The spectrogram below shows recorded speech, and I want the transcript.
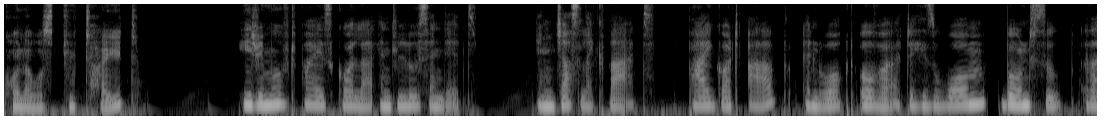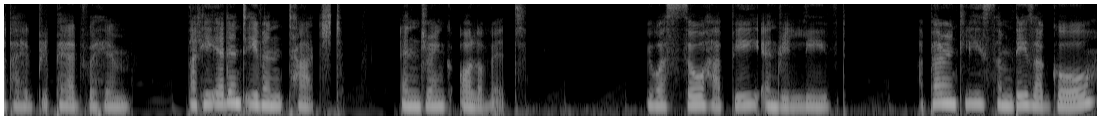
collar was too tight? He removed Pi's collar and loosened it. And just like that, Pi got up and walked over to his warm bone soup that I had prepared for him. that he hadn't even touched and drank all of it. We were so happy and relieved. Apparently, some days ago,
